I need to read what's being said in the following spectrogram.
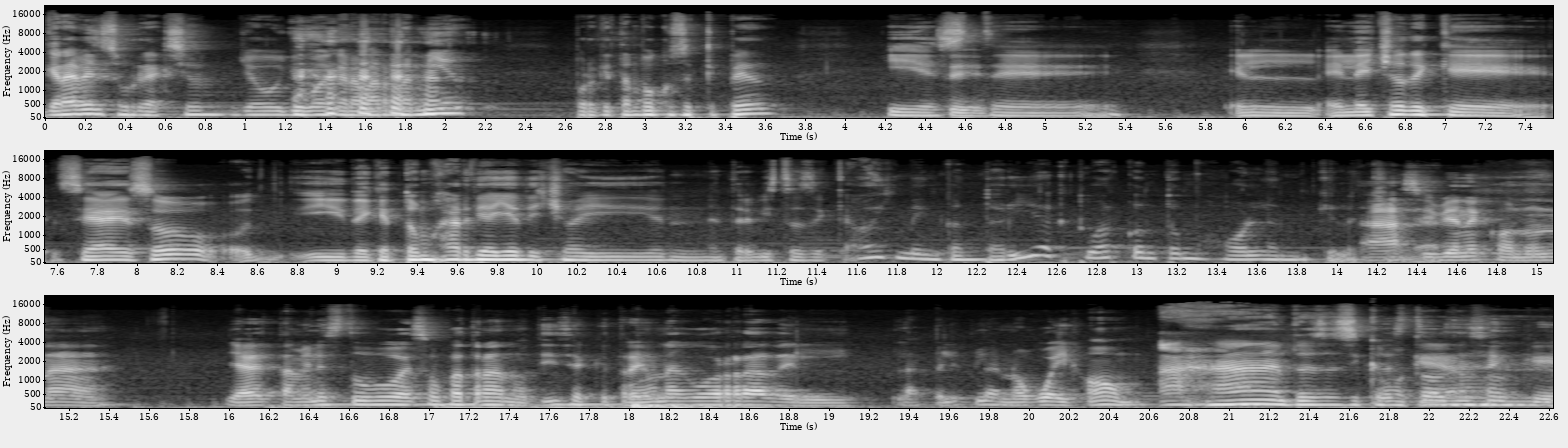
Graben su reacción. Yo, yo voy a grabar la mía. Porque tampoco sé qué pedo. Y Sí. este. El, el hecho de que sea eso y de que Tom Hardy haya dicho ahí en entrevistas de que, ay, me encantaría actuar con Tom Holland. Que la Ah, chingada". sí, viene con una. Ya también estuvo, eso fue otra noticia, que trae una gorra de la película No Way Home. Ajá, entonces así como Estos que. dicen que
